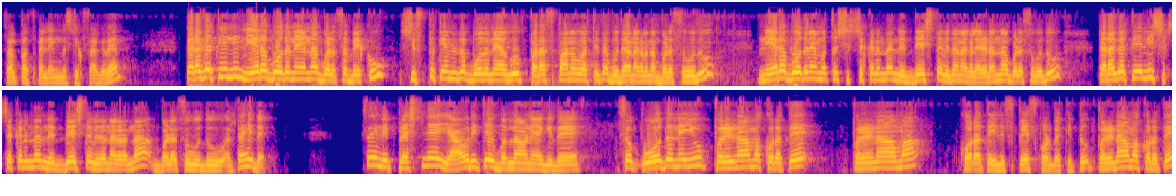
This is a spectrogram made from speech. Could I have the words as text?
ಸ್ವಲ್ಪ ಸ್ಪೆಲ್ಲಿಂಗ್ ಮಿಸ್ಟೇಕ್ಸ್ ಆಗಿದೆ. ತರಗತಿಯಲ್ಲಿ ನೇರ ಬೋಧನೆಯನ್ನ ಬಳಸಬೇಕು. ಶಿಸ್ತು ಕೇಂದ್ರದ ಬೋಧನೆ ಹಾಗೂ ಪರಸ್ಪಾನುವರ್ತಿತ ವಿಧಾನಗಳನ್ನು ಬಳಸುವುದು. ನೇರ ಬೋಧನೆ ಮತ್ತು ಶಿಕ್ಷಕರಿಂದ ನಿರ್ದೇಶಿತ ವಿಧಾನಗಳ ಎರಡನ್ನ ಬಳಸುವುದು, ತರಗತಿಯಲ್ಲಿ ಶಿಕ್ಷಕರಿಂದ ನಿರ್ದೇಶಿತ ವಿಧಾನಗಳನ್ನ ಬಳಸುವುದು ಅಂತ ಇದೆ. ಸೊ ಇಲ್ಲಿ ಪ್ರಶ್ನೆ ಯಾವ ರೀತಿಯ ಬದಲಾವಣೆಯಾಗಿದೆ? ಸೊ ಬೋಧನೆಯು ಪರಿಣಾಮ ಕೊರತೆ ಪರಿಣಾಮ ಕೊರತೆ ಇಲ್ಲಿ ಸ್ಪೇಸ್ ಕೊಡ್ಬೇಕಿತ್ತು. ಪರಿಣಾಮ ಕೊರತೆ,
